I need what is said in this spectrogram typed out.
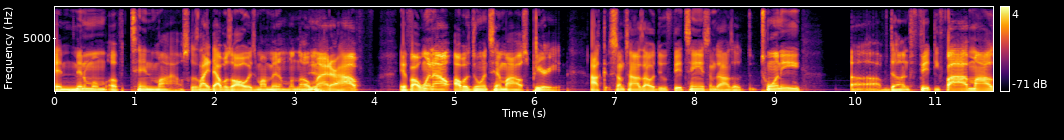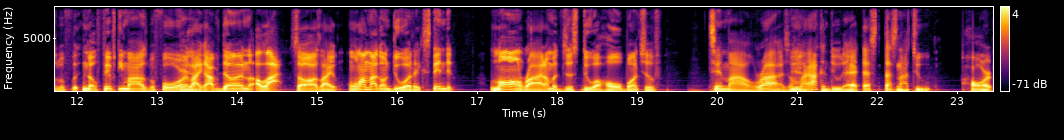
a minimum of ten miles, because like that was always my minimum. No matter how, if I went out, I was doing ten miles. Period. I could, sometimes I would do 15, sometimes I would do 20. Uh, I've done 55 miles before, no, 50 miles before. Like I've done a lot. So I was like, well, I'm not gonna do an extended long ride. I'm gonna just do a whole bunch of 10 mile rides. I'm like, I can do that. That's that's not too hard.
